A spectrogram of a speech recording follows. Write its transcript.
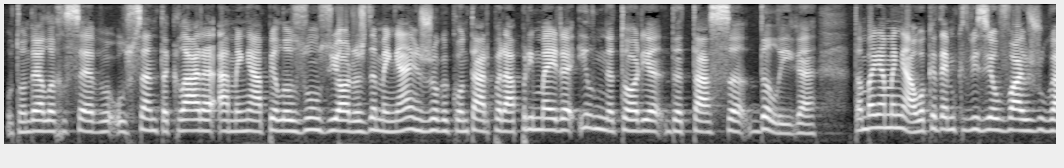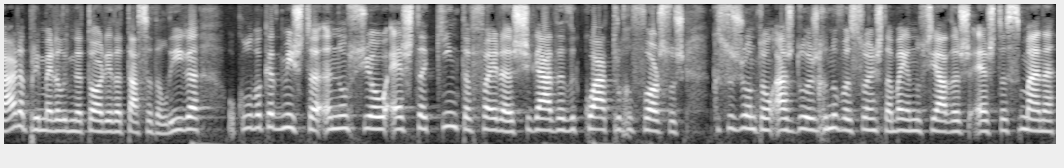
O Tondela recebe o Santa Clara amanhã pelas 11 horas da manhã, em jogo a contar para a primeira eliminatória da Taça da Liga. Também amanhã o Académico de Viseu vai jogar a primeira eliminatória da Taça da Liga. O Clube Academista anunciou esta quinta-feira a chegada de quatro reforços que se juntam às duas renovações também anunciadas esta semana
